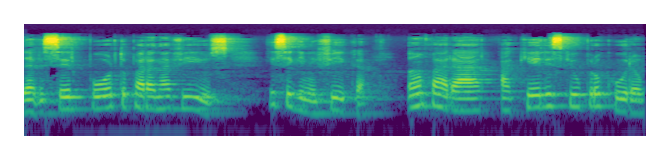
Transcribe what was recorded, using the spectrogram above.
deve ser porto para navios, que significa amparar aqueles que o procuram.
